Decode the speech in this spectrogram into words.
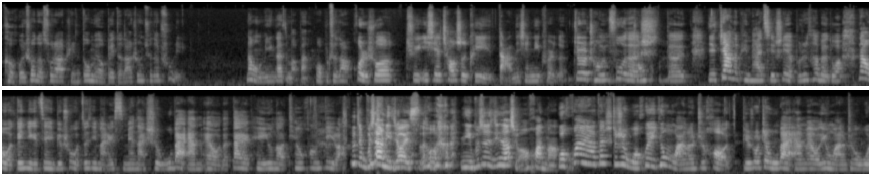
可回收的塑料瓶都没有被得到正确的处理，那我们应该怎么办？我不知道。或者说去一些超市可以打那些 liquor 的，就是重复的的，你这样的品牌其实也不是特别多。那我给你一个建议，比如说我最近买了一个洗面奶是五百 ml 的，大概可以用到天荒地老。这不像你 Joyce，我你不是经常喜欢换吗？我换呀，但是就是我会用完了之后，比如说这五百 ml 用完了之后，我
